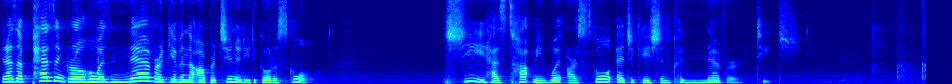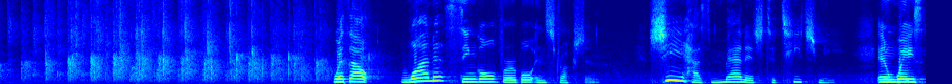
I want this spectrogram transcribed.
And as a peasant girl who was never given the opportunity to go to school, she has taught me what our school education could never teach. Without one single verbal instruction, she has managed to teach me in ways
